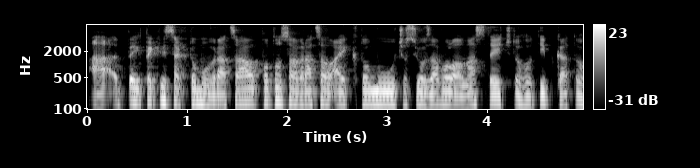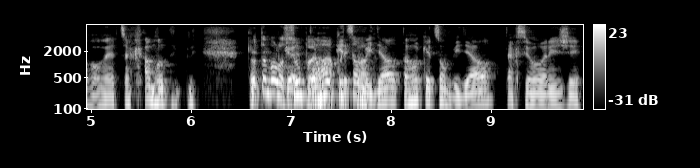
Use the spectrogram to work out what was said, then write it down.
A pe- pekne sa k tomu vracal. Potom sa vracal aj k tomu, čo si ho zavolal na stage, toho typka, toho herca. Kamo, ke, Toto bolo super. Toho, keď som videl, toho, keď som videl, tak si hovorím, že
